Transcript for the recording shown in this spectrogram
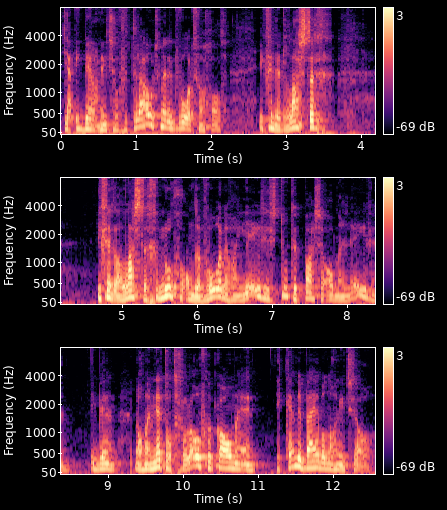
ja, ik ben nog niet zo vertrouwd met het woord van God. Ik vind het lastig. Ik vind het al lastig genoeg om de woorden van Jezus toe te passen op mijn leven. Ik ben nog maar net tot geloof gekomen en ik ken de Bijbel nog niet zo.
